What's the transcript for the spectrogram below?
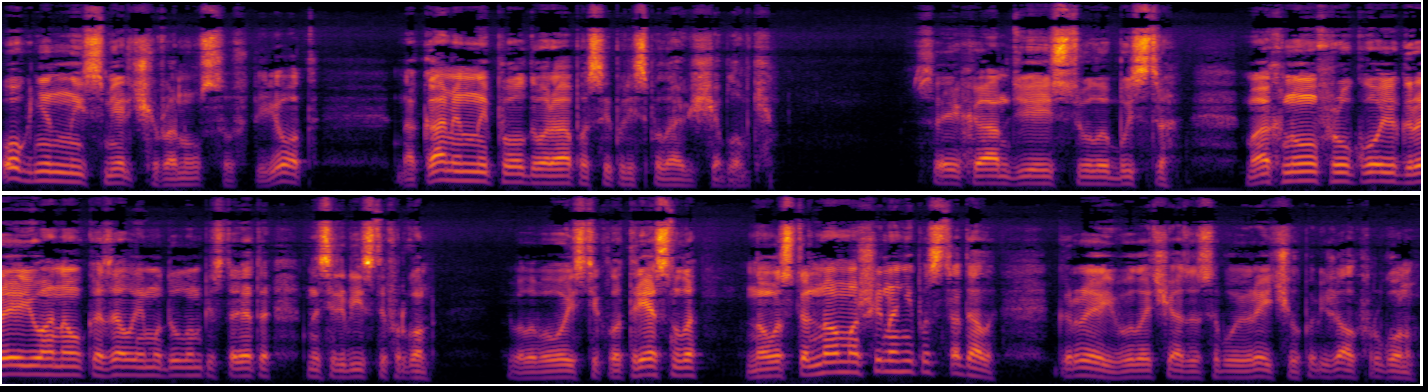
Огненный смерч рванулся вперед. На каменный пол двора посыпались пылающие обломки. Сейхан действовала быстро. Махнув рукой Грею, она указала ему дулом пистолета на серебристый фургон. Его лобовое стекло треснуло, но в остальном машина не пострадала. Грей, волоча за собой Рэйчел, побежал к фургону.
